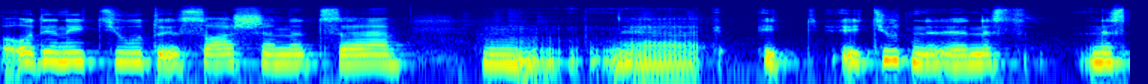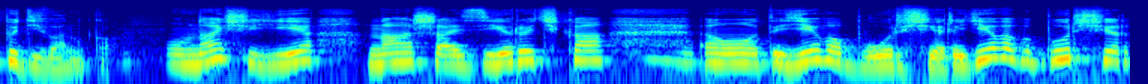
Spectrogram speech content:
один етюд Сашин це етюд Несподіванка. У нас є наша зірочка от, Єва Борщір. Єва Борщір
